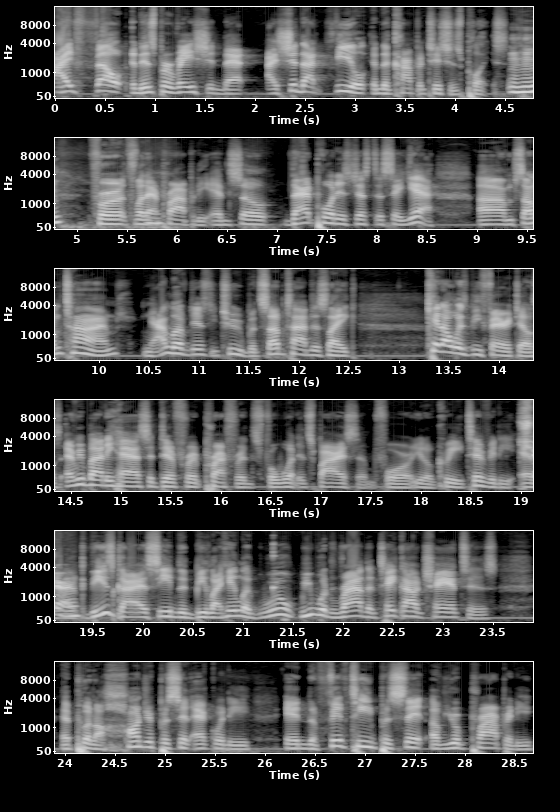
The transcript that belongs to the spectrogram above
I felt an inspiration that I should not feel in the competition's place Mm-hmm. for for that property. And so that point is just to say, yeah. Um, sometimes, I mean, I love Disney too, but sometimes it's like can't always be fairy tales. Everybody has a different preference for what inspires them for you know creativity, and Sure. like these guys seem to be like, hey, look, we'll, we would rather take our chances and put a hundred percent equity in the fifteen percent of your property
